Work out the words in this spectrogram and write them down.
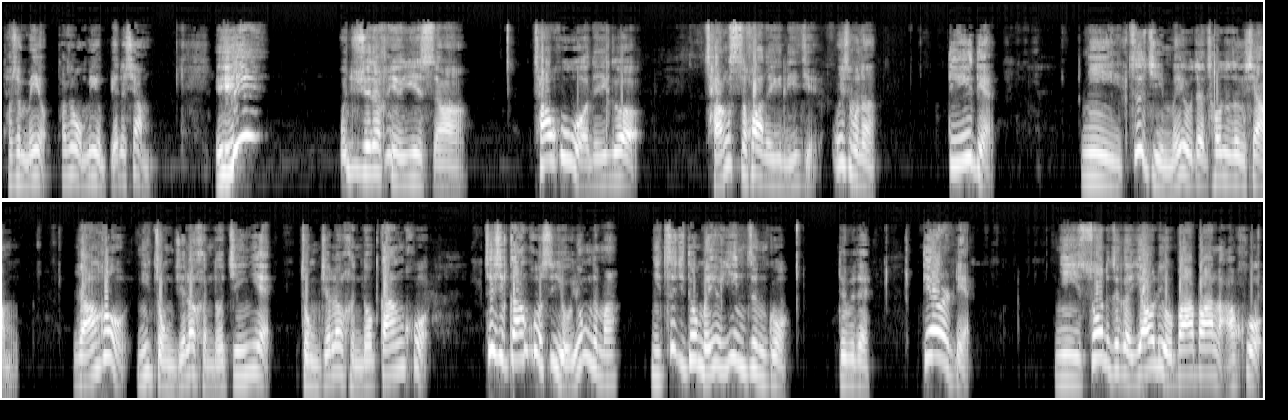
他说没有。他说我们有别的项目。咦，我就觉得很有意思啊，超乎我的一个常识化的一个理解。为什么呢？第一点，你自己没有在操作这个项目，然后你总结了很多经验，总结了很多干货，这些干货是有用的吗？你自己都没有印证过，对不对？第二点，你说的这个幺六八八拿货，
